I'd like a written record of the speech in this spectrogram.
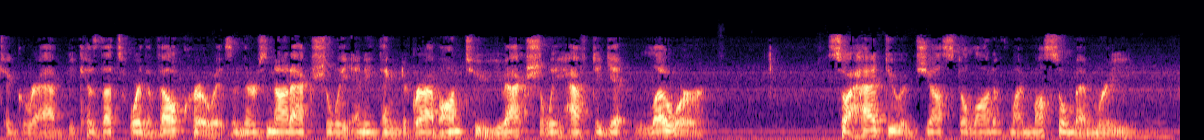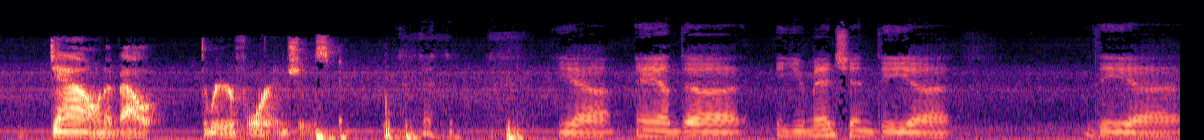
to grab because that's where the Velcro is, and there's not actually anything to grab onto. You actually have to get lower. So I had to adjust a lot of my muscle memory down about three or four inches. yeah, and uh, you mentioned the uh, the uh,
